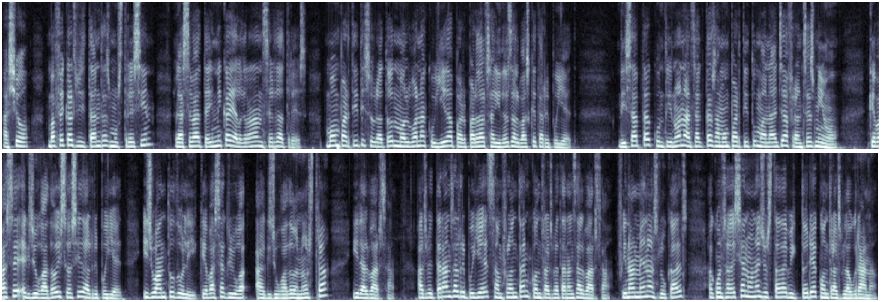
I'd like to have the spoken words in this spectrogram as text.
Això va fer que els visitants es mostressin la seva tècnica i el gran encert de 3. Bon partit i sobretot molt bona acollida per part dels seguidors del bàsquet a Ripollet. Dissabte continuen els actes amb un partit homenatge a Francesc Mimó, que va ser exjugador i soci del Ripollet, i Joan Tudolí, que va ser exjugador nostre i del Barça. Els veterans del Ripollet s'enfronten contra els veterans del Barça. Finalment, els locals aconsegueixen una ajustada victòria contra els Blaugrana.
